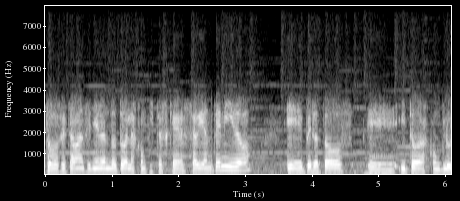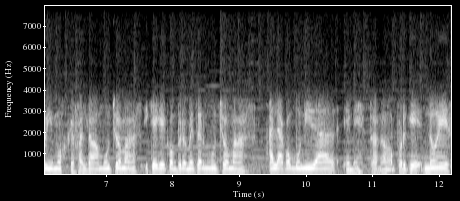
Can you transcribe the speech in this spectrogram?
Todos estaban señalando todas las conquistas que se habían tenido, eh, pero todos eh, y todas concluimos que faltaba mucho más y que hay que comprometer mucho más a la comunidad en esto, ¿no? Porque no es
